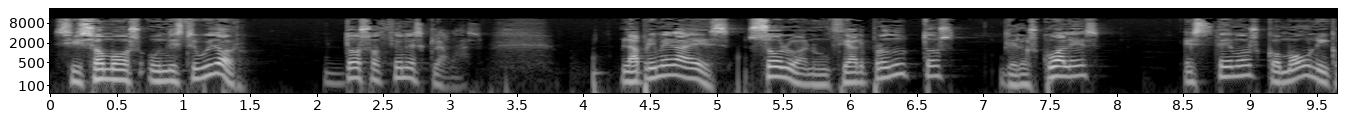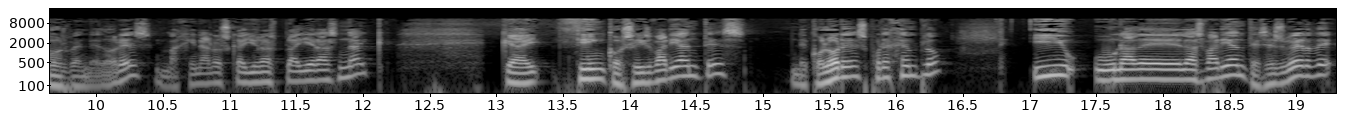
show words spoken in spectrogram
si somos un distribuidor? Dos opciones claras. La primera es solo anunciar productos de los cuales estemos como únicos vendedores. Imaginaros que hay unas playeras Nike que hay cinco o seis variantes de colores, por ejemplo, y una de las variantes es verde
